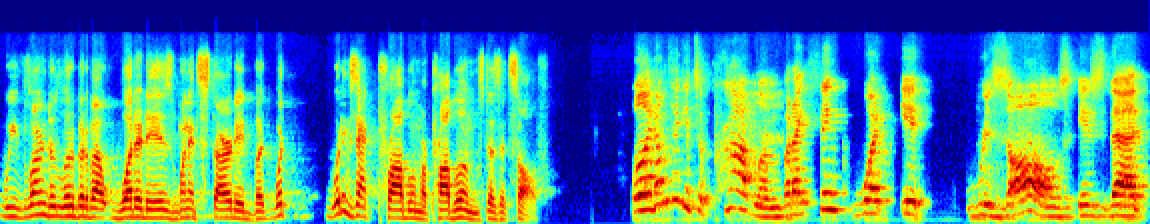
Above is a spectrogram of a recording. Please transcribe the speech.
we've learned a little bit about what it is, when it started, but what, what exact problem or problems does it solve? Well, I don't think it's a problem, but I think what it resolves is that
